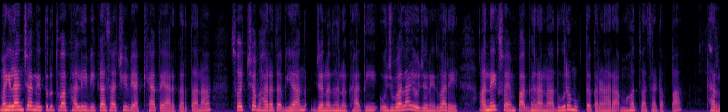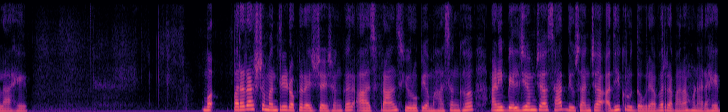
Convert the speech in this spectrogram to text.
महिलांच्या नेतृत्वाखाली विकासाची व्याख्या तयार करताना स्वच्छ भारत अभियान जनधन खाती उज्ज्वला योजनेद्वारे अनेक स्वयंपाकघरांना धूरमुक्त करणारा महत्त्वाचा टप्पा ठरला आहे. परराष्ट्र मंत्री डॉक्टर एस. जयशंकर आज फ्रान्स युरोपीय महासंघ आणि बेल्जियमच्या सात दिवसांच्या अधिकृत दौऱ्यावर रवाना होणार आहेत.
